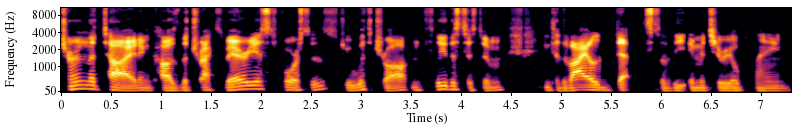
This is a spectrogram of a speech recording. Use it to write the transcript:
turned the tide and caused the Traxvarius forces to withdraw and flee the system into the vile depths of the immaterial plane.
